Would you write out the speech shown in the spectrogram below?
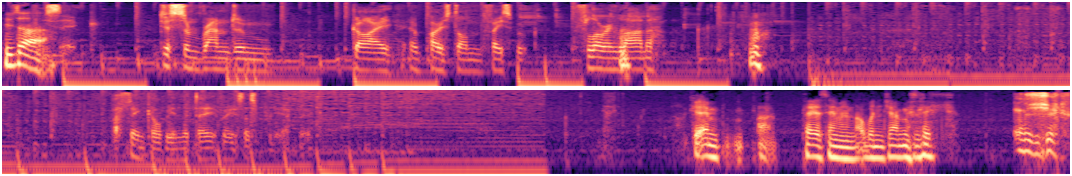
Who's that? Sick. Just some random guy a post on Facebook. Florin Lana. I think I'll be in the database. That's pretty epic. Get him, uh, play as him in that win Champions League. yeah.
